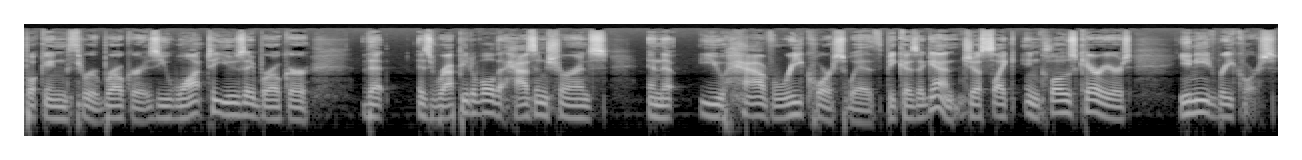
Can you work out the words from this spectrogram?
booking through a broker is you want to use a broker that is reputable, that has insurance, and that you have recourse with. Because again, just like enclosed carriers, you need recourse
